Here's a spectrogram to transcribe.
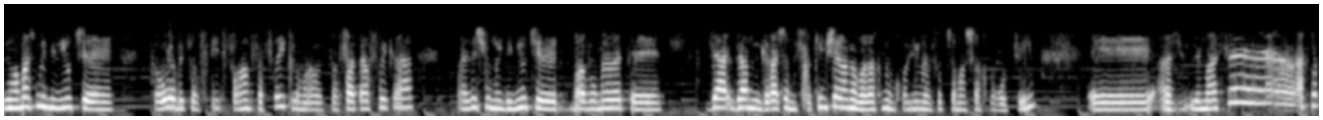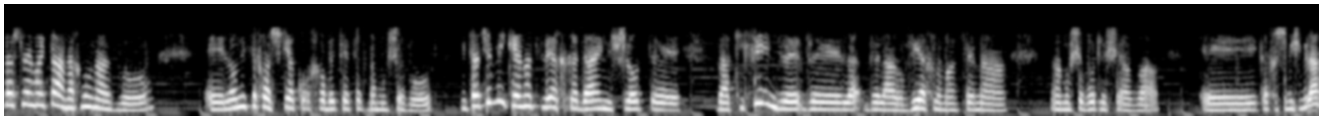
זו ממש מדיניות שקראו לה בצרפתית פרנס אפריק, כלומר צרפת אפריקה, איזושהי מדיניות שבאה ואומרת, זה, זה המגרש המשחקים שלנו, אבל אנחנו יכולים לעשות שם מה שאנחנו רוצים. אז למעשה ההחלטה שלהם הייתה, אנחנו נעזור, לא נצטרך להשקיע כל כך הרבה כסף במושבות. מצד שני, כן נצליח עדיין לשלוט בעקיפין ולהרוויח למעשה מה, מהמושבות לשעבר. ככה שבשבילם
